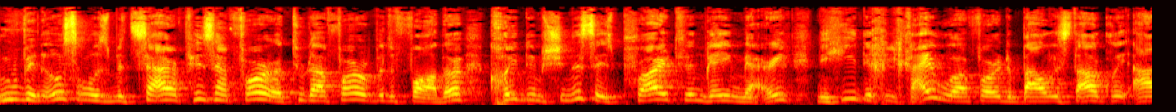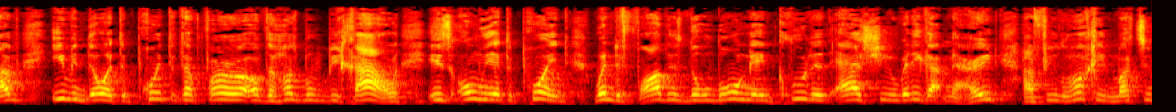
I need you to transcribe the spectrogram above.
Reuven also was mitzaref his hafara to the hafara of the father, prior to them getting married, even though at the point that the hafara of the husband will be chal is only at the point when the father is no longer included as she already got married. Afil Haki, Matsu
